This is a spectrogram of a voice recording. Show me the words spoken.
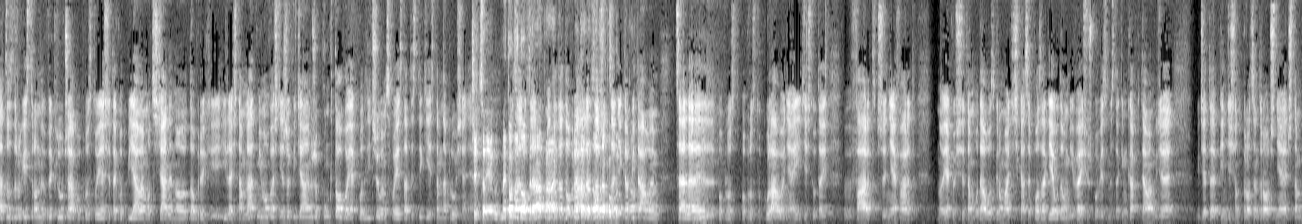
a to z drugiej strony wyklucza, po prostu ja się tak odbijałem od ściany no, dobrych ileś tam lat, mimo właśnie, że widziałem, że punktowo jak podliczyłem swoje statystyki jestem na plusie, nie? Czyli co, jakby metoda Za- dobra, za- tak? Metoda dobra, Metoda ale dobra, zarządzanie po- no. kapitałem, cele po, prostu, po prostu kulały, nie? I gdzieś tutaj fart czy nie fart, no jakoś się tam udało zgromadzić kasę poza giełdą i wejść już powiedzmy z takim kapitałem, gdzie, gdzie te 50% rocznie, czy tam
